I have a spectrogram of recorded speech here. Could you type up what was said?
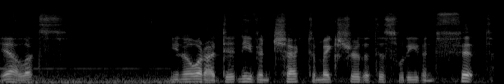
Yeah, let's... You know what? I didn't even check to make sure that this would even fit.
